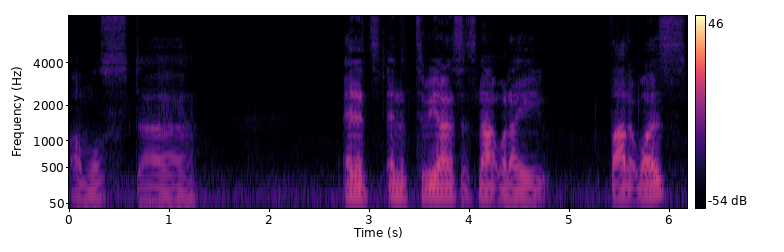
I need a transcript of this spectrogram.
almost. Uh, and it's and to be honest, it's not what I thought it was.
